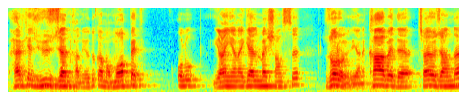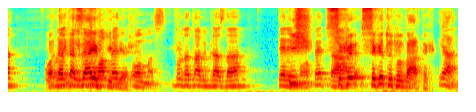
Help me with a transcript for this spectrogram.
herkes yüzcen tanıyorduk ama muhabbet olup yan yana gelme şansı zor oluyordu. Yani kahvede, çay ocağında O da buradaki biraz zayıf muhabbet gidiyor. olmaz. Burada tabii biraz daha derin İş muhabbet daha sıkı sıkı tutuldu artık. yani.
